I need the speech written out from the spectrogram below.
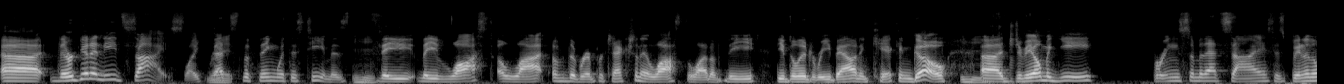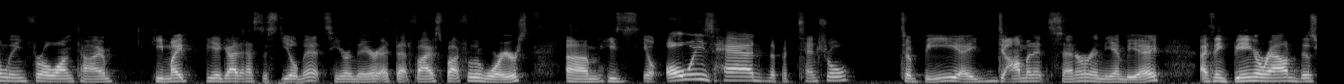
Uh, they're gonna need size. Like Right. Mm-hmm. that's the thing with this team is they they lost a lot of the rim protection. They lost a lot of the the ability to rebound and kick and go. Mm-hmm. Uh, JaVale McGee brings some of that size. Has been in the league for a long time. He might be a guy that has to steal minutes here and there at that five spot for the Warriors. Um, he's you know always had the potential to be a dominant center in the NBA. I think being around this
